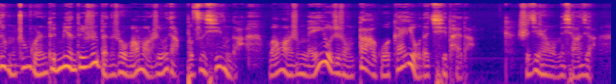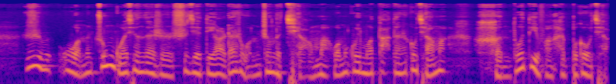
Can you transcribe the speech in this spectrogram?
所以，我们中国人对面对日本的时候，往往是有点不自信的，往往是没有这种大国该有的气派的。实际上，我们想想。日，我们中国现在是世界第二，但是我们真的强吗？我们规模大，但是够强吗？很多地方还不够强，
